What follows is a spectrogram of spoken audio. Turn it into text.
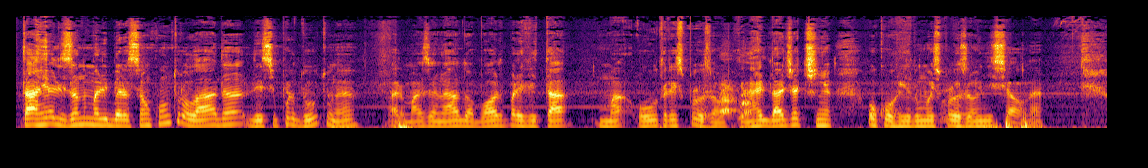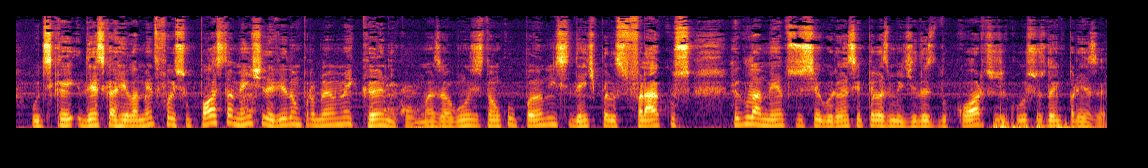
está realizando uma liberação controlada desse produto, né? Armazenado a bordo para evitar uma outra explosão, porque na realidade já tinha ocorrido uma explosão inicial, né? O descarrilamento foi supostamente devido a um problema mecânico, mas alguns estão culpando o incidente pelos fracos regulamentos de segurança e pelas medidas do corte de custos da empresa.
